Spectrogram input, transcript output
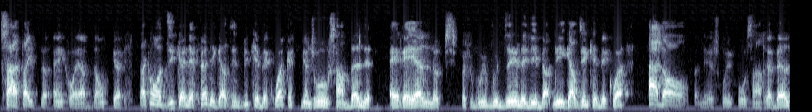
sa tête, là, incroyable. Donc, euh, quand on dit que l'effet des gardiens de but québécois quand ils viennent jouer au Centre Bell est réel, là, puis je peux vous le dire, les, les, gardiens québécois adorent venir jouer au Centre Bell.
